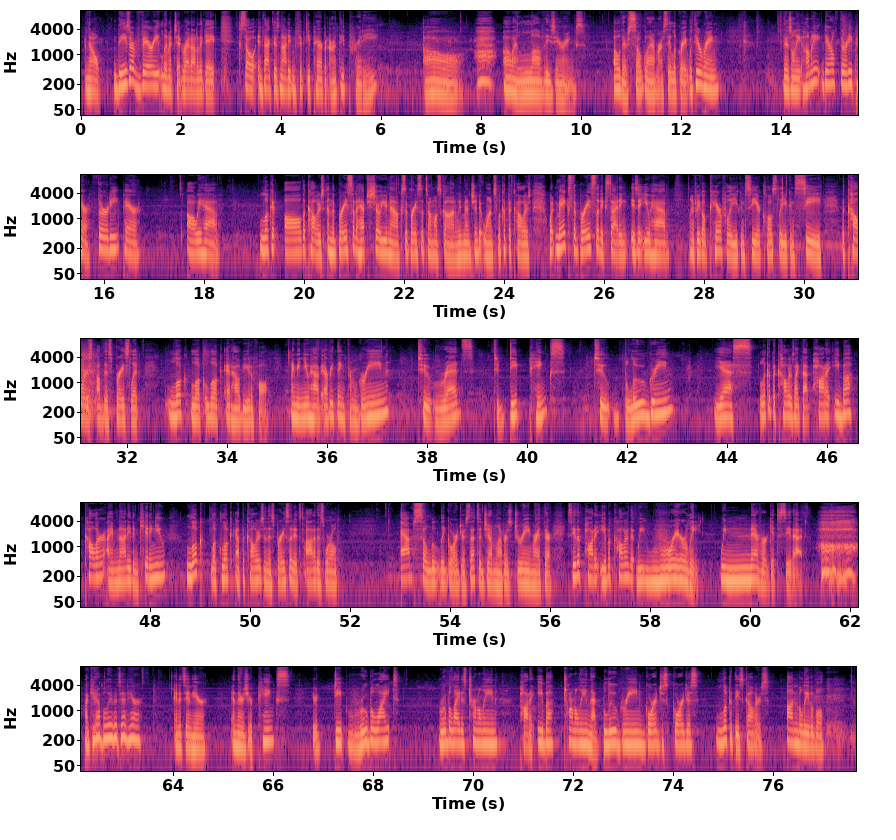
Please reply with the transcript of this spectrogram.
Now, these are very limited right out of the gate. So, in fact, there's not even 50 pair, but aren't they pretty? Oh, oh, I love these earrings. Oh, they're so glamorous. They look great with your ring. There's only, how many, Daryl? 30 pair, 30 pair. That's all we have. Look at all the colors. And the bracelet I have to show you now because the bracelet's almost gone. We mentioned it once. Look at the colors. What makes the bracelet exciting is that you have and if we go carefully, you can see, or closely, you can see the colors of this bracelet. Look, look, look at how beautiful. I mean, you have everything from green to reds to deep pinks to blue-green. Yes, look at the colors like that Iba color. I am not even kidding you. Look, look, look at the colors in this bracelet. It's out of this world absolutely gorgeous. That's a gem lover's dream right there. See the Eva color that we rarely, we never get to see that. I can't believe it's in here. And it's in here. And there's your pinks, your deep rubellite. Rubellite is tourmaline. Eva tourmaline, that blue-green, gorgeous, gorgeous. Look at these colors. Unbelievable.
